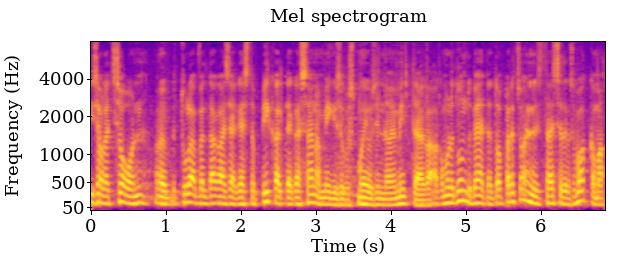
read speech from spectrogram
isolatsioon eh, tuleb veel tagasi ja kestab pikalt ja kas see annab mingisugust mõju sinna või mitte, aga, aga mulle tundub jah, et need operatsiooniliste asjadega saab hakkama.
